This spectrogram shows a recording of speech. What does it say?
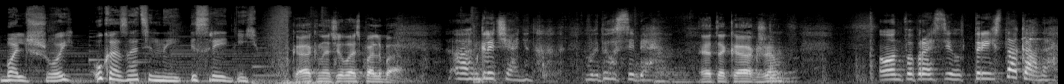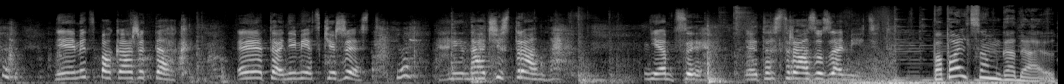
большой, указательный и средний. Как началась пальба? Англичанин выдал себя. Это как же? Он попросил три стакана. Немец покажет так. Это немецкий жест. Иначе странно. Немцы это сразу заметят. По пальцам гадают.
